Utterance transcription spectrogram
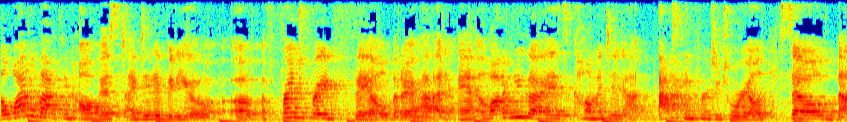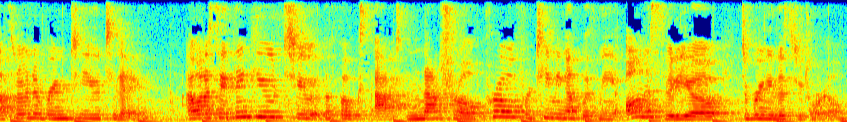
a while back in August, I did a video of a French braid fail that I had, and a lot of you guys commented asking for a tutorial, so that's what I'm gonna bring to you today. I wanna say thank you to the folks at Natural Pro for teaming up with me on this video to bring you this tutorial.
